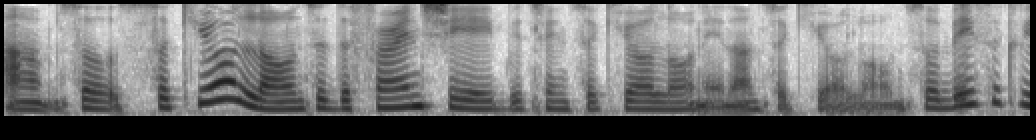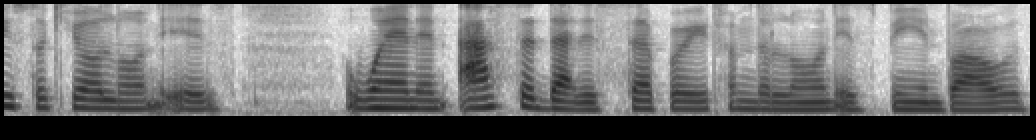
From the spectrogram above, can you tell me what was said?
Um, so secure loan to differentiate between secure loan and unsecured loan. So basically, secure loan is when an asset that is separate from the loan is being borrowed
